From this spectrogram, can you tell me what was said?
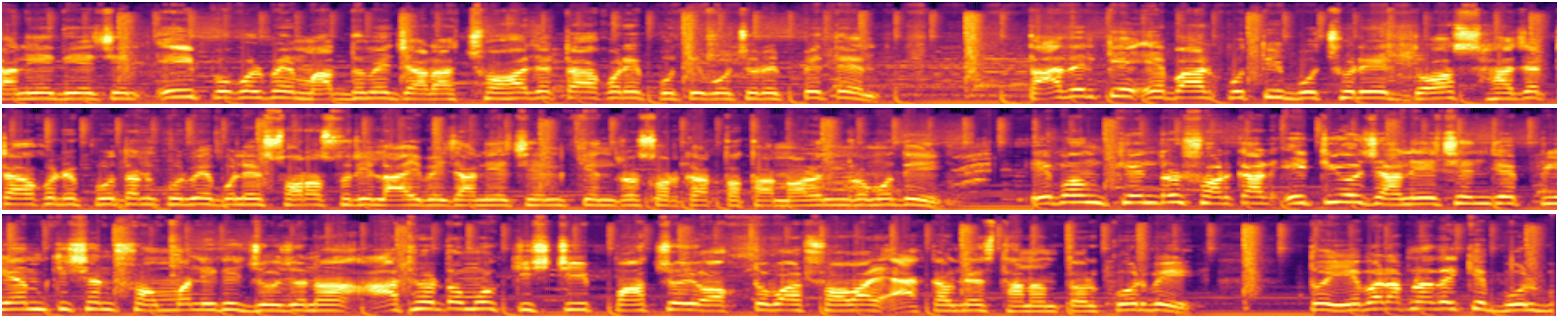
জানিয়ে দিয়েছেন, এই প্রকল্পের মাধ্যমে যারা ছ হাজার টাকা করে প্রতি বছরে পেতেন তাদেরকে এবার প্রতি বছরে দশ হাজার টাকা করে প্রদান করবে বলে সরাসরি লাইভে জানিয়েছেন কেন্দ্র সরকার তথা নরেন্দ্র মোদী। এবং কেন্দ্র সরকার এটিও জানিয়েছেন যে পিএম কিষাণ সম্মান নিধি যোজনা আঠারোতম কিস্তি পাঁচই অক্টোবর সবার অ্যাকাউন্টে স্থানান্তর করবে। তো এবার আপনাদেরকে বলব,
